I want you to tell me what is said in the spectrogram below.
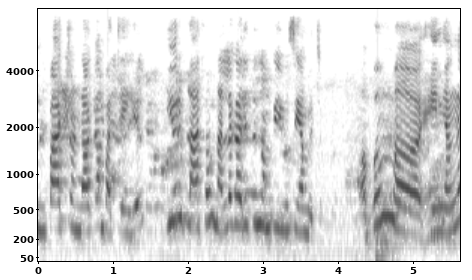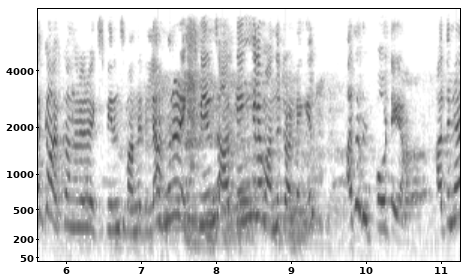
ഇമ്പാക്റ്റ് ഉണ്ടാക്കാൻ പറ്റിയെങ്കിൽ ഈ ഒരു പ്ലാറ്റ്ഫോം നല്ല കാര്യത്തിൽ നമുക്ക് യൂസ് ചെയ്യാൻ പറ്റും. അപ്പം ഞങ്ങൾക്ക് ആർക്കും അങ്ങനെ ഒരു എക്സ്പീരിയൻസ് വന്നിട്ടില്ല. അങ്ങനെ ഒരു എക്സ്പീരിയൻസ് ആർക്കെങ്കിലും വന്നിട്ടുണ്ടെങ്കിൽ അത് റിപ്പോർട്ട് ചെയ്യണം. അതിന്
